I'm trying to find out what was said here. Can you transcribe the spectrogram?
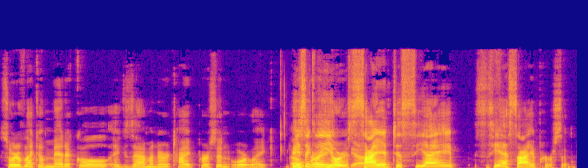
sort of like a medical examiner type person or like Oh, basically right, your yeah. scientist CIA CSI person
